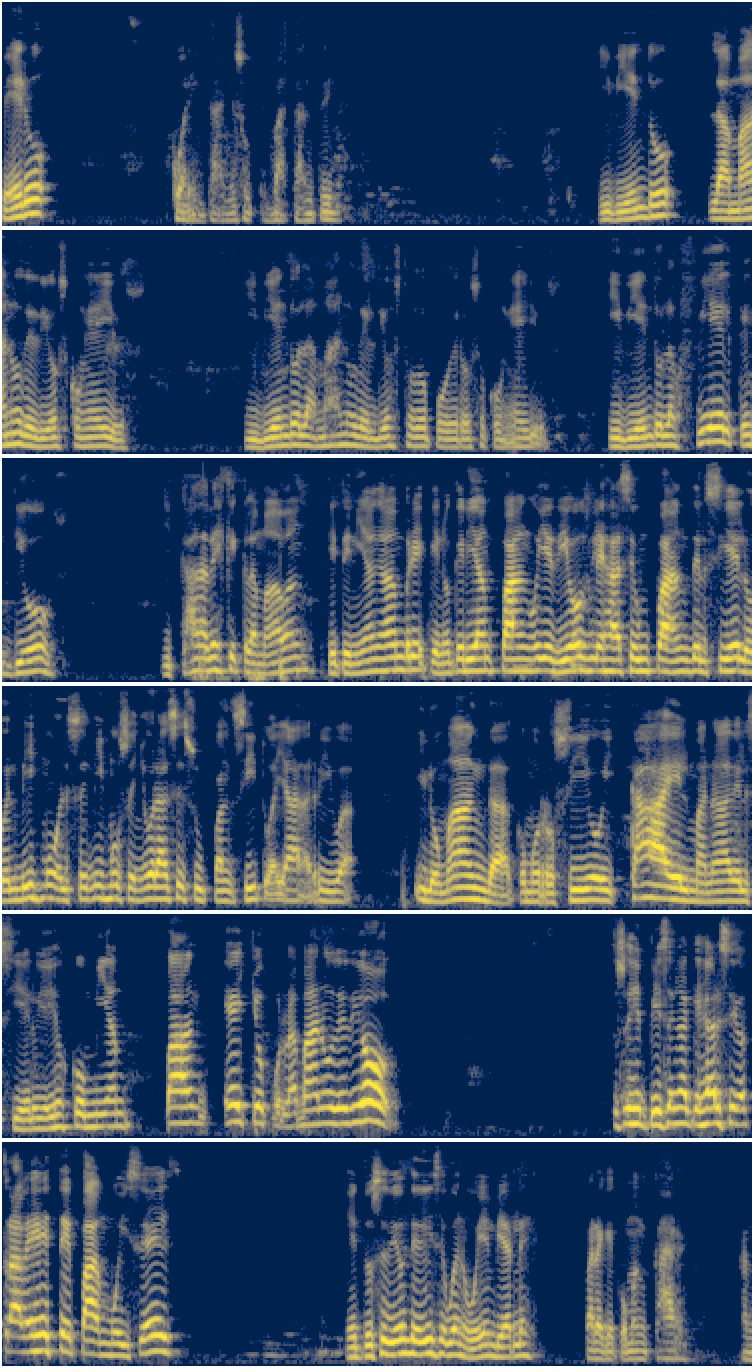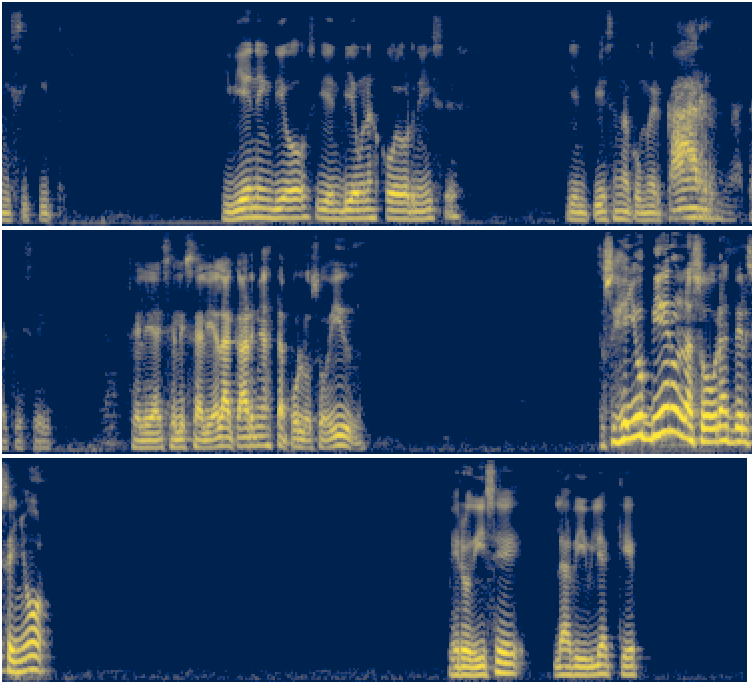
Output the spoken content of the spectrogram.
Pero 40 años es bastante. Y viendo la mano de Dios con ellos, y viendo la mano del Dios Todopoderoso con ellos, y viendo lo fiel que es Dios, y cada vez que clamaban, que tenían hambre, que no querían pan, oye, Dios les hace un pan del cielo. El mismo, el mismo Señor hace su pancito allá arriba y lo manda como rocío y cae el maná del cielo. Y ellos comían pan hecho por la mano de Dios. Entonces empiezan a quejarse otra vez este pan, Moisés. Entonces Dios le dice, bueno, voy a enviarles para que coman carne a mis hijitos. Y viene Dios y envía unas codornices y empiezan a comer carne hasta que se, se, le, se les salía la carne hasta por los oídos. Entonces ellos vieron las obras del Señor. Pero dice la Biblia que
